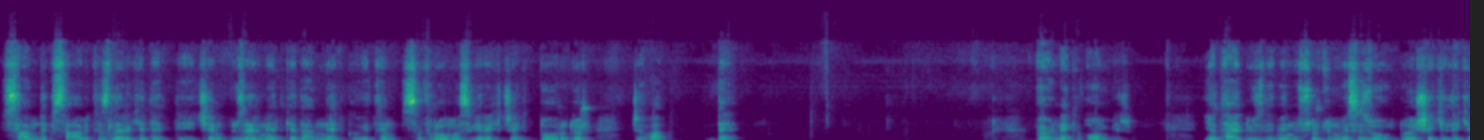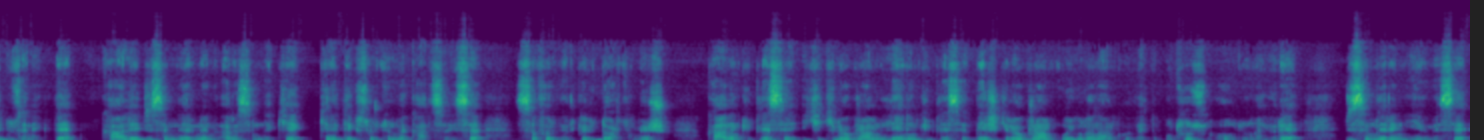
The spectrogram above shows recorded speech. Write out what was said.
Sandık sabit hızla hareket ettiği için üzerine etkeden net kuvvetin sıfır olması gerekecek. Doğrudur. Cevap D. Örnek 11. Yatay düzlemin sürtünmesiz olduğu şekildeki düzenekte KL cisimlerinin arasındaki kinetik sürtünme katsayısı 0,4'müş. K'nın kütlesi 2 kilogram, L'nin kütlesi 5 kilogram, uygulanan kuvvet 30 olduğuna göre cisimlerin ivmesi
